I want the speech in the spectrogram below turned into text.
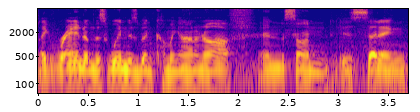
like random. This wind has been coming on and off, and the sun is setting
